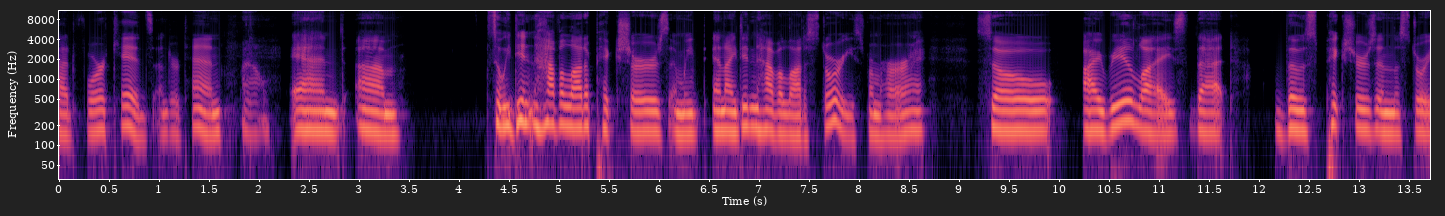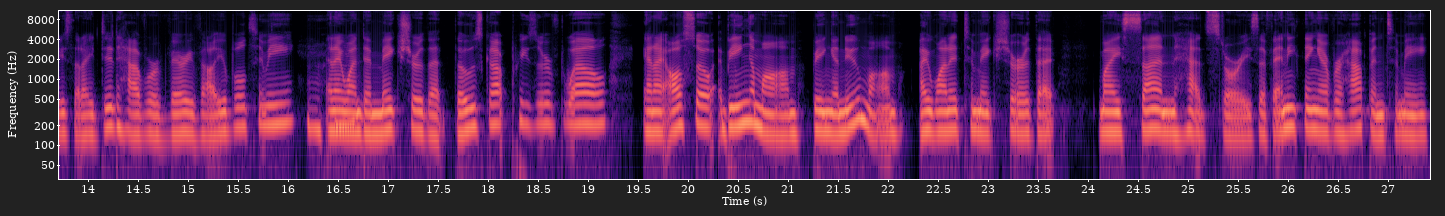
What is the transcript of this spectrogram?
had four kids under 10 Wow. and um, so we didn't have a lot of pictures and we and I didn't have a lot of stories from her. So I realized that those pictures and the stories that I did have were very valuable to me and I wanted to make sure that those got preserved well and I also being a mom, being a new mom, I wanted to make sure that my son had stories if anything ever happened to me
